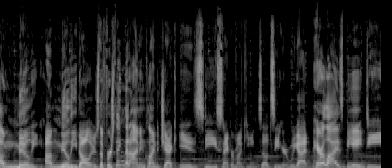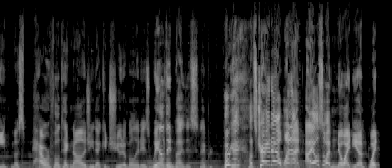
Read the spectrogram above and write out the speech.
a milli, a milli dollars. The first thing that I'm inclined to check is the sniper monkey. So let's see here. We got paralyzed BAD, most powerful technology that could shoot a bullet is wielded by this sniper. Okay, let's try it out. Why not? I also have no idea what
